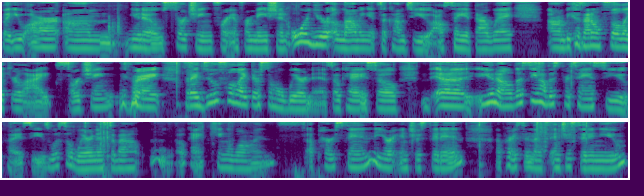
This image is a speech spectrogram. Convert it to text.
but you are, um, you know, searching for information or you're allowing it to come to you. I'll say it that way. Um, because I don't feel like you're like searching, right? But I do feel like there's some awareness. Okay. So, uh, you know, let's see how this pertains to you, Pisces. What's awareness about? Ooh, okay. King of Wands, a person you're interested in, a person that's interested in you,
